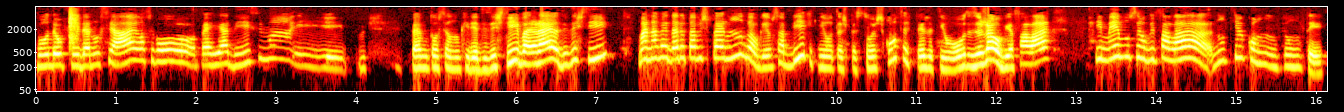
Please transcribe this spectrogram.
quando eu fui denunciar, ela ficou perreadíssima e, e perguntou se eu não queria desistir. Barará, eu desisti. Mas na verdade eu estava esperando alguém. Eu sabia que tinha outras pessoas, com certeza tinham outras. Eu já ouvia falar e mesmo sem ouvir falar, não tinha como não ter.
